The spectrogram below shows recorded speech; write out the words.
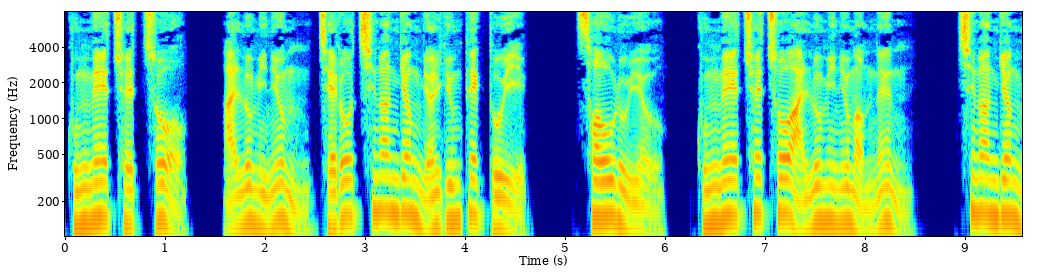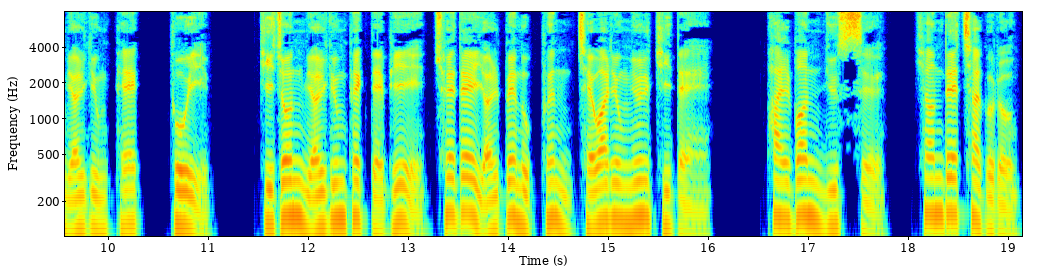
국내 최초 알루미늄 제로 친환경 멸균팩 도입. 서울우유. 국내 최초 알루미늄 없는 친환경 멸균팩 도입 기존 멸균팩 대비 최대 10배 높은 재활용률 기대. 8번 뉴스. 현대차그룹.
